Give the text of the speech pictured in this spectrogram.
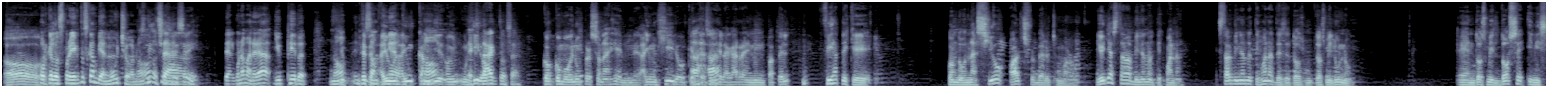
Oh, Porque los proyectos cambian mucho, ¿no? Sí, o sea, sí, sí. de alguna manera, you pivot, ¿no? You pivot. Hay un- else, hay un cambio, un- un giro. Exacto, o sea, co- como en un personaje en- hay un giro que el personaje le agarra en un papel. Fíjate que cuando nació Arts for Better Tomorrow, yo ya estaba viniendo a Tijuana. Estaba viniendo a Tijuana desde dos- 2001. En 2012 inicié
